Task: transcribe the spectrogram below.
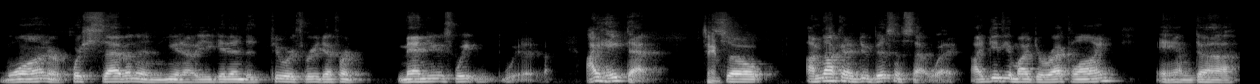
one or push seven and you know you get into two or three different menus. We, we I hate that. Same. So I'm not going to do business that way. I give you my direct line and uh,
